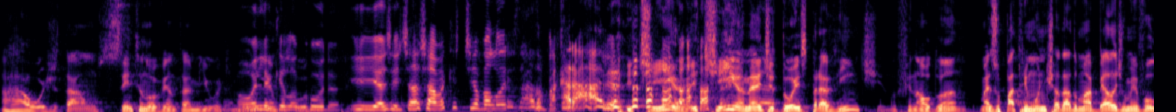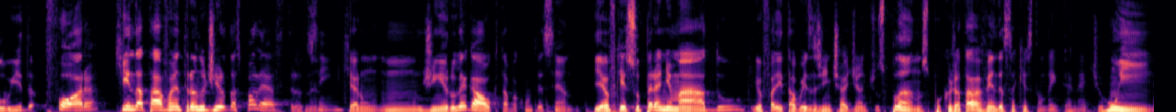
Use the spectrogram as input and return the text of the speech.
Ah, hoje tá uns 190 mil aqui. Olha que todo. loucura. E a gente achava que tinha valorizado pra caralho. E tinha, e tinha, É. né, de 2 para 20 no final do ano, mas o patrimônio tinha dado uma bela de uma evoluída, fora que ainda tava entrando o dinheiro das palestras, né? Sim. Que era um, um dinheiro legal que tava acontecendo. E aí eu fiquei super animado e eu falei, talvez a gente adiante os planos, porque eu já tava vendo essa questão da internet ruim,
